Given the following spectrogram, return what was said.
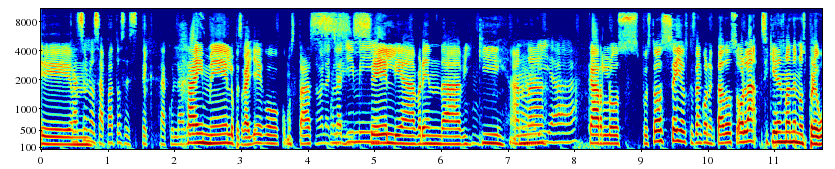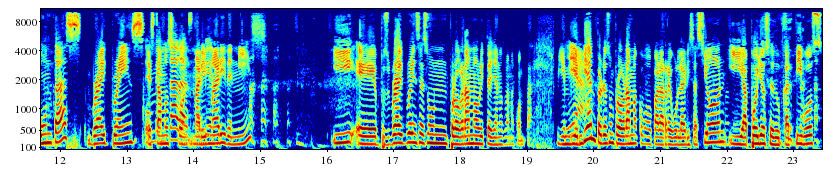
eh, hace unos zapatos espectaculares. Jaime López Gallego, ¿cómo estás? Hola, Jimmy. Celia, Brenda, Vicky, Ana, María. Carlos, pues todos ellos que están conectados. Hola, si quieren mándenos preguntas. Bright Brains, estamos con Marimar y también. Denise. Y eh, pues Bright Brains es un programa, ahorita ya nos van a contar bien, Yeah. bien, bien, pero es un programa como para regularización y apoyos educativos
